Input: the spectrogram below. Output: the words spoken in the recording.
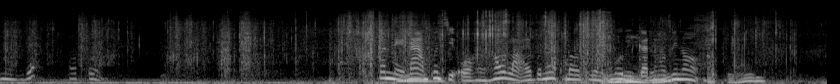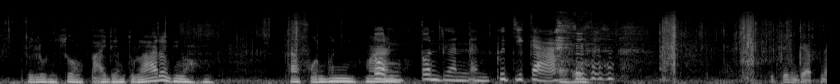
นี่เด้อเอาตุ่มเพิ่นแนะน้ำเพิ่นสิออกให้เฮาหลายบ่เนาะมาเพิ่นรุ่นกันนะคะพี่น้องครับผมไปรุ่นช่วงปลายเดือนตุลาเด้อพี่น้องถ้าฝนเพิ่นมาต้นต้นเดือนอันพฤศจิกาโอ้โหสิเป็นแบบไหน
